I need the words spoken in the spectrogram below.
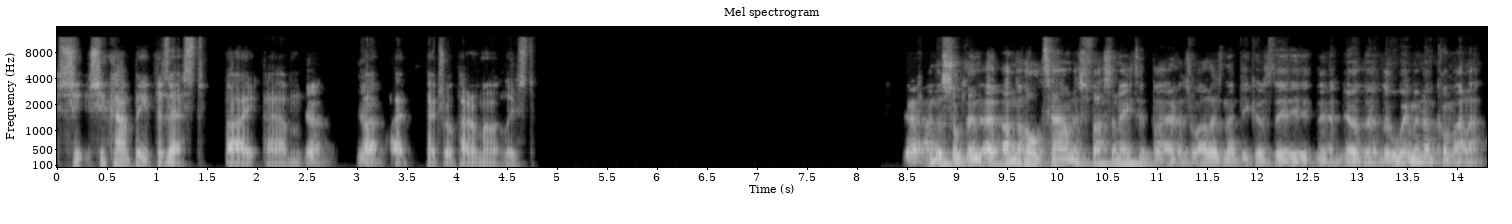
she she can't be possessed by um yeah, yeah. By, by Pedro Paramo at least. Yeah, and there's something, uh, and the whole town is fascinated by her as well, isn't it? Because the you know the, the women of Comala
